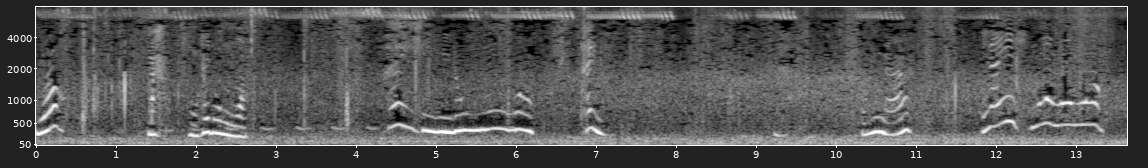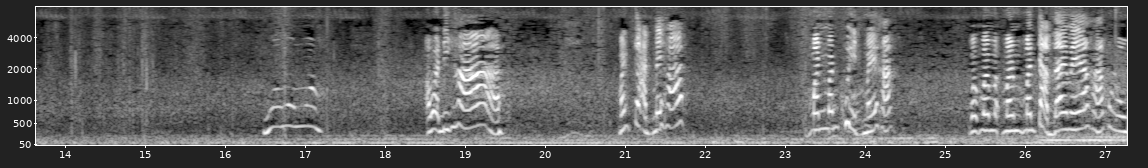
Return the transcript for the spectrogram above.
เดี๋ยวมาหนูให้ดูงัวให้ดูงัวให้ตรงนี้นะนี่ไหนงวงัวงัว งัวงัวงัวเอาสวัสดีค่ะ มันกัดไหมคะ มันมันขวิดไหมคะ มันมันมันมันจับได้ไหมอะคะคุณลุง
